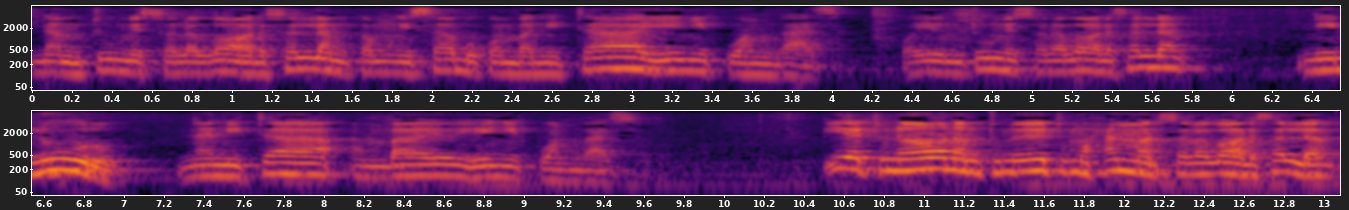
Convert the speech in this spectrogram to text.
na mtume sallallahu alaihi wasallam kamhesabu kwamba ni taa yenye kuangaza. Kwa hiyo mtume sallallahu alaihi wasallam ni nuru na ni taa ambayo yenye kuangaza. Pia tunaona mtume wetu muhammad sallallahu alaihi wasallam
